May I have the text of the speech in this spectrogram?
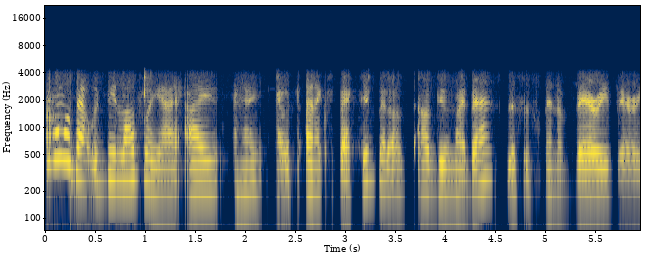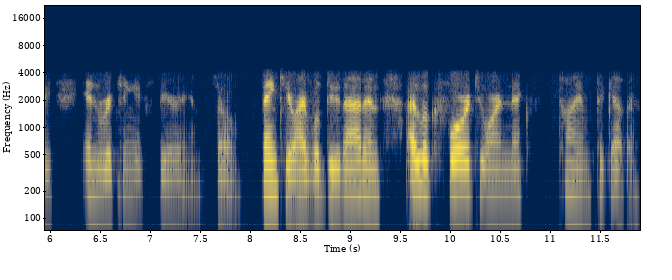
Oh, that would be lovely. I I I, I was unexpected, but I'll I'll do my best. This has been a very very enriching experience. So thank you. I will do that, and I look forward to our next time together.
